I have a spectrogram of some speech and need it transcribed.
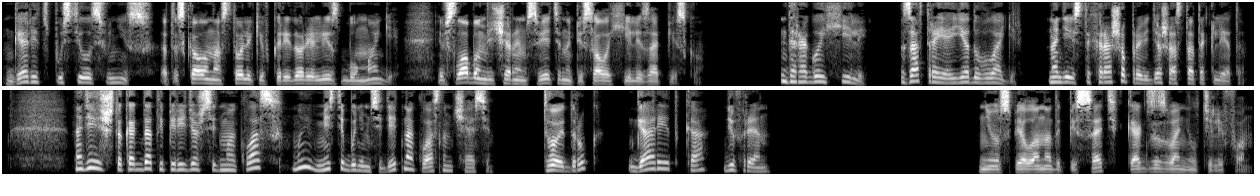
Гарриет спустилась вниз, отыскала на столике в коридоре лист бумаги и в слабом вечернем свете написала Хилли записку. «Дорогой Хилли, завтра я еду в лагерь. Надеюсь, ты хорошо проведешь остаток лета. Надеюсь, что когда ты перейдешь в седьмой класс, мы вместе будем сидеть на классном часе. Твой друг Гарриет К. Дюфрен. Не успела она дописать, как зазвонил телефон.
